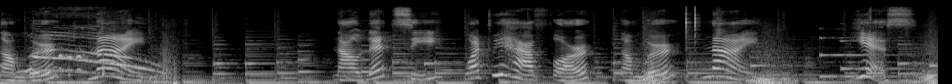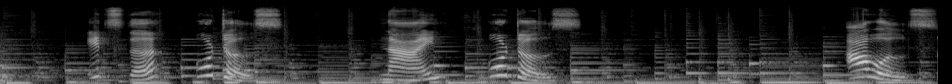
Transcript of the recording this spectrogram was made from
number 9. Now let's see what we have for number 9. Yes, it's the portals. 9 portals. Owls.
